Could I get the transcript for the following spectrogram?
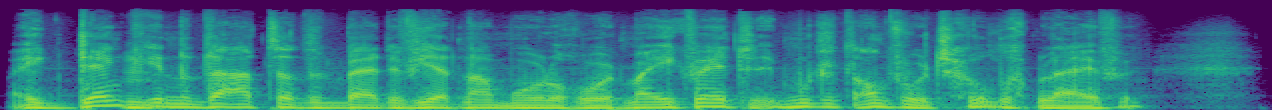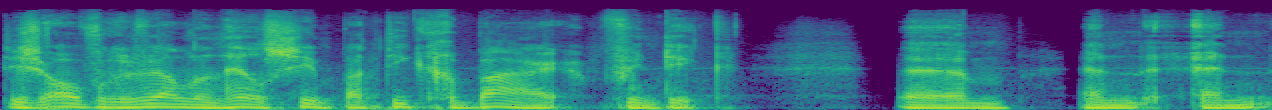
Maar ik denk hm. inderdaad dat het bij de Vietnamoorlog hoort. Maar ik weet, ik moet het antwoord schuldig blijven. Het is overigens wel een heel sympathiek gebaar, vind ik. Um, en, en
